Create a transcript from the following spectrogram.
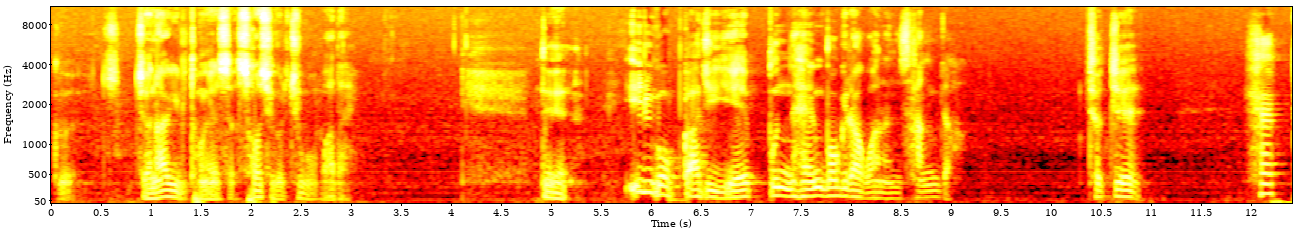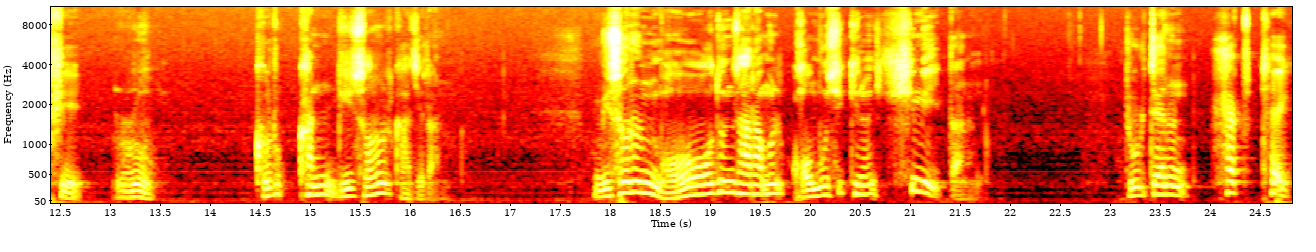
그 전화기를 통해서 소식을 주고받아요. 근데 일곱 가지 예쁜 행복이라고 하는 상자. 첫째, 해피 룩. 거룩한 미소를 가지라는 것. 미소는 모든 사람을 고무시키는 힘이 있다는 것. 둘째는 해피텍,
